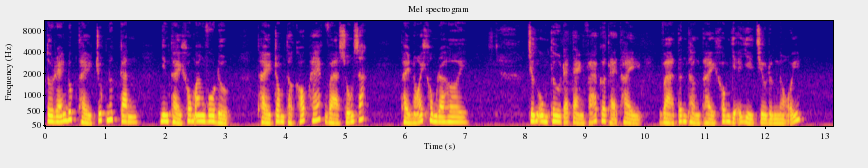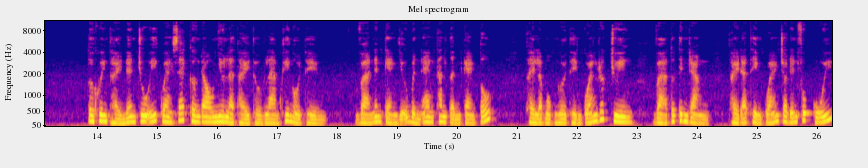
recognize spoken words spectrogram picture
Tôi ráng đút thầy chút nước canh, nhưng thầy không ăn vô được. Thầy trông thật hốc hác và xuống sắc. Thầy nói không ra hơi. Chứng ung thư đã tàn phá cơ thể thầy và tinh thần thầy không dễ gì chịu đựng nổi tôi khuyên thầy nên chú ý quan sát cơn đau như là thầy thường làm khi ngồi thiền, và nên càng giữ bình an thanh tịnh càng tốt. Thầy là một người thiền quán rất chuyên, và tôi tin rằng thầy đã thiền quán cho đến phút cuối.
